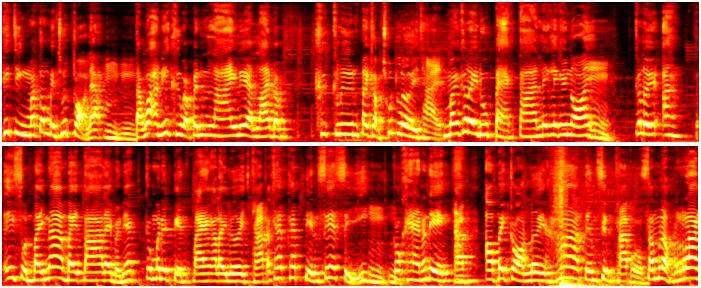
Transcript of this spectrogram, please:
ที่จริงมันต้องเป็นชุดเก่อนแล้วอืมอืมแต่ว่าอันนี้คือแบบเป็นลายเลยอะลายแบบ คือกลืนไปกับชุดเลยใช่มันก็เลยดูแปลกตาเล็กๆน้อยอืมๆก็เลยอะไอ้ส่วนใบหน้าใบตาอะไรแบบเนี้ยก็ไม่ได้เปลี่ยนแปลงอะไรเลยครับก็แค่แค่เปลี่ยนเสื้อสีอืมอืมก็แค่นั้นเองครับอะเอาไปก่อนเลย 5 เต็ม 10ครับผมสำหรับร่าง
